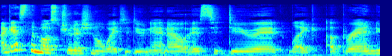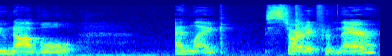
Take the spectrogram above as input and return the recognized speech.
I guess the most traditional way to do Nano is to do it like a brand new novel and like start it from there.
